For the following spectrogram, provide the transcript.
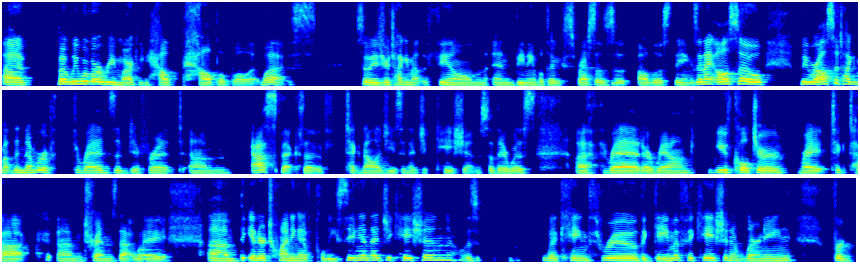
Uh, but we were remarking how palpable it was. So as you're talking about the film and being able to express those all those things and i also we were also talking about the number of threads of different um, aspects of technologies and education. So there was a thread around youth culture right? Tiktok um, trends that way. Um, the intertwining of policing and education was what came through the gamification of learning for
